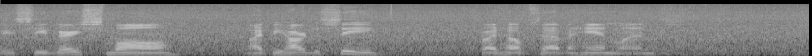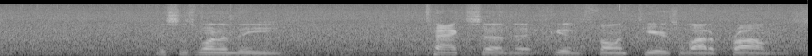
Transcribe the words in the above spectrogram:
We see very small, might be hard to see, but it helps to have a hand lens. This is one of the taxa uh, that gives volunteers a lot of problems.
